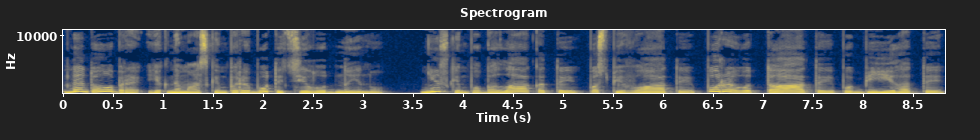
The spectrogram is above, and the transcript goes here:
Недобре, як нема з ким перебути цілу днину, ні з ким побалакати, поспівати, пореготати, побігати.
